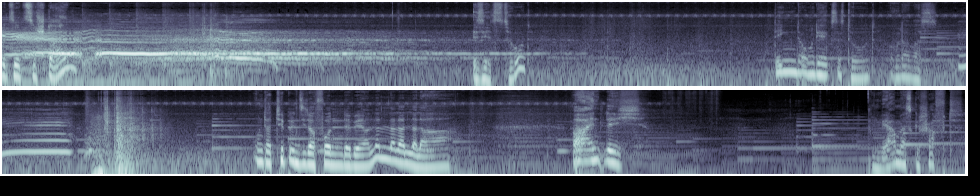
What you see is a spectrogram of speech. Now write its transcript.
Wird's jetzt zu Stein? Ist sie jetzt tot? Ding dong, die Hexe ist tot. Oder was? Und da tippeln sie davon, der Bär. Lalalala. Ah, endlich. Wir haben es geschafft.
